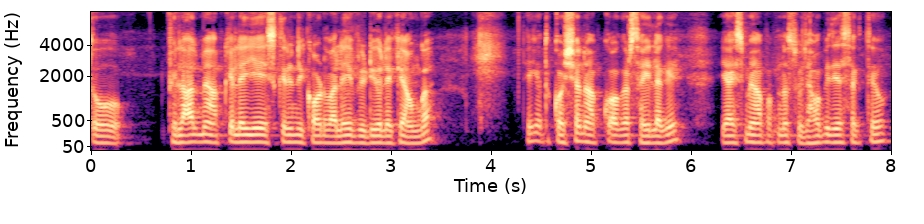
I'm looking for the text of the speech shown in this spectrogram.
तो फ़िलहाल मैं आपके लिए ये स्क्रीन रिकॉर्ड वाले ही वीडियो लेके आऊँगा। ठीक है? तो क्वेश्चन आपको अगर सही लगे या इसमें आप अपना सुझाव भी दे सकते हो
